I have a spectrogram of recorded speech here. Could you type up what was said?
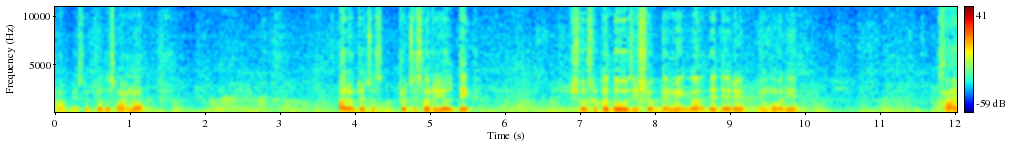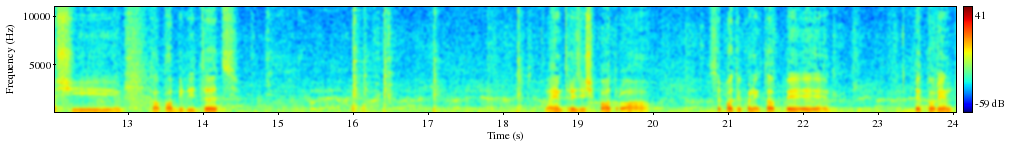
da? este un produs mai nou. Are un procesor Realtek și 128 de mega DDR memorie ca și capabilități la M34A se poate conecta pe, pe torrent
